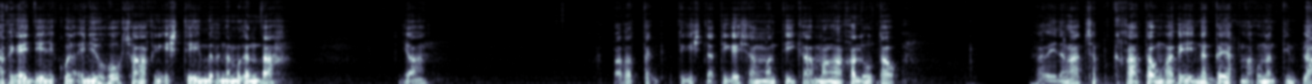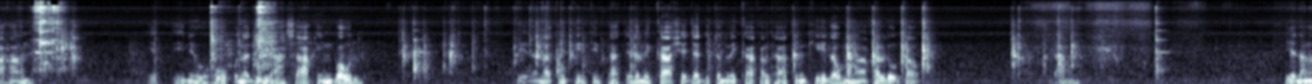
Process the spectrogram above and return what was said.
At ngay din ko na iniuho sa aking steamer na maganda. Yan. Para tag, tigis na tigis ang mantika, mga kalutaw. Ari na nga, sa pagkakataong ari, naggayak na ako ng timplahan. At inihuho ko na din yan sa aking bowl. Yan na natin titimpla. Yan na may kasya dyan. Ito na may kakalhating kilaw, mga kalutaw. Yan. Yan ang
